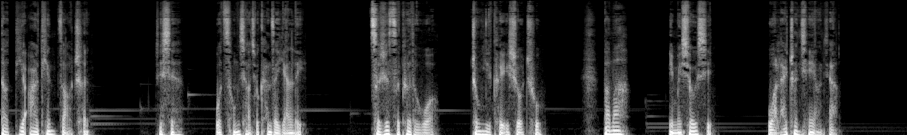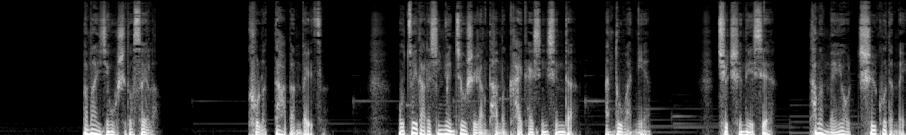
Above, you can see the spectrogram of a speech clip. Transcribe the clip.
到第二天早晨，这些我从小就看在眼里。此时此刻的我，终于可以说出：“爸妈，你们休息，我来赚钱养家。”爸妈已经五十多岁了，苦了大半辈子，我最大的心愿就是让他们开开心心的安度晚年。去吃那些他们没有吃过的美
